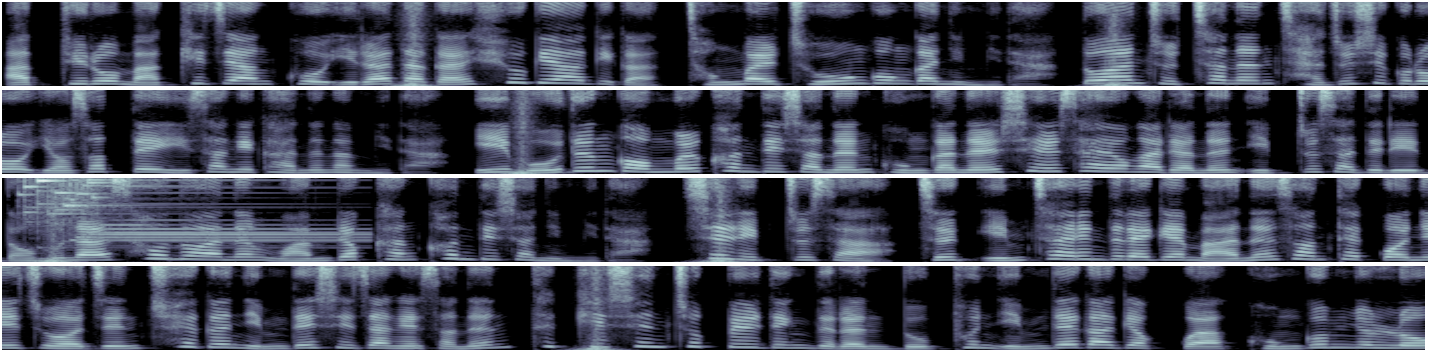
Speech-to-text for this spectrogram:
앞뒤로 막히지 않고 일하다가 휴게하기가 정말 좋은 공간입니다. 또한 주차는 자주식으로 6대 이상이 가능합니다. 이 모든 건물 컨디션은 공간을 실사용하려는 입주사들이 너무나 선호하는 완벽한 컨디션입니다. 실입주사, 즉 임차인들에게 많은 선택권이 주어진 최근 임대시장에서는 특히 신축 빌딩들은 높은 임대 가격과 공급률로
